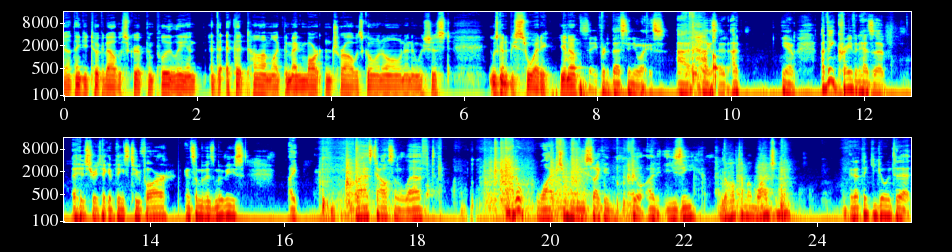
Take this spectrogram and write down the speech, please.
I think he took it out of the script completely. And at, the, at that time, like the McMartin trial was going on, and it was just it was going to be sweaty, you know. say for the best anyways. I like I said, I you know, I think Craven has a, a history of taking things too far in some of his movies. Like Last House on the Left. I don't watch movies so I can feel uneasy the whole time I'm watching them. And I think you go into that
